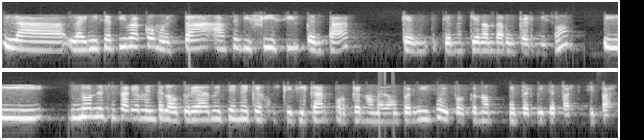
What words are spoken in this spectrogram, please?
la, la iniciativa como está hace difícil pensar que, que me quieran dar un permiso y no necesariamente la autoridad me tiene que justificar por qué no me da un permiso y por qué no me permite participar.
